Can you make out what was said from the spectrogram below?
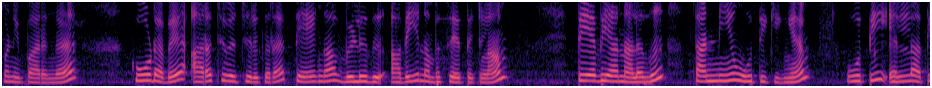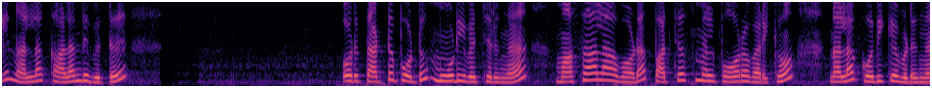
பண்ணி பாருங்கள் கூடவே அரைச்சி வச்சுருக்கிற தேங்காய் விழுது அதையும் நம்ம சேர்த்துக்கலாம். தேவையான அளவு தண்ணியும் ஊற்றிக்கிங்க ஊற்றி எல்லாத்தையும் நல்லா கலந்து விட்டு ஒரு தட்டு போட்டு மூடி வச்சுருங்க. மசாலாவோட பச்சை ஸ்மெல் போகிற வரைக்கும் நல்லா கொதிக்க விடுங்க.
